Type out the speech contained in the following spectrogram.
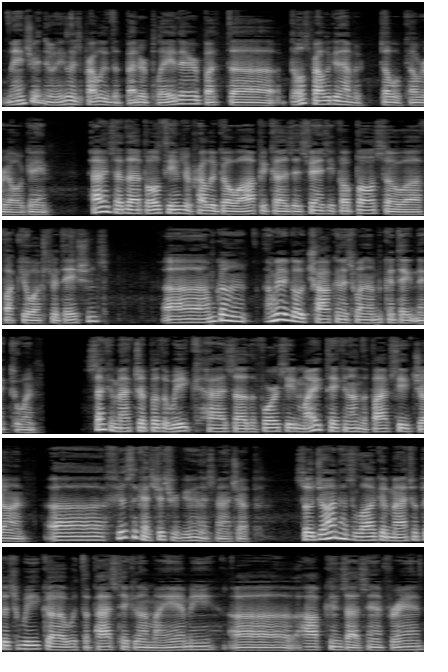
Landry at New England is probably the better play there, but uh, Bill's probably gonna have a double covered all game. Having said that, both teams will probably go off because it's fantasy football, so uh, fuck your expectations. Uh, I'm gonna I'm gonna go chalk in this one. I'm gonna take Nick to win. Second matchup of the week has uh, the four seed Mike taking on the five seed John. Uh, feels like I was just reviewing this matchup. So John has a lot of good matchups this week uh, with the Pats taking on Miami, uh, Hopkins at San Fran,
